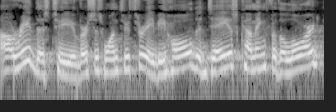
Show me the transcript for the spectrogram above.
I'll read this to you, verses 1 through 3. Behold, a day is coming for the Lord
